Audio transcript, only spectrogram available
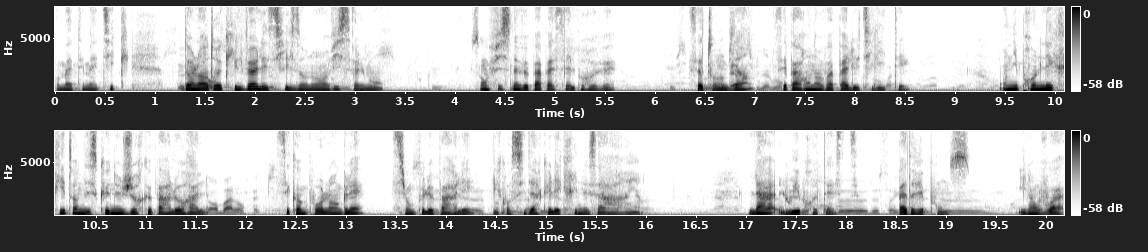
aux mathématiques, dans l'ordre qu'ils veulent et s'ils en ont envie seulement. Son fils ne veut pas passer le brevet. Ça tombe bien, ses parents n'en voient pas l'utilité. On y prône l'écrit tandis que ne jure que par l'oral. C'est comme pour l'anglais, si on peut le parler, il considère que l'écrit ne sert à rien. Là, Louis proteste. Pas de réponse. Il envoie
